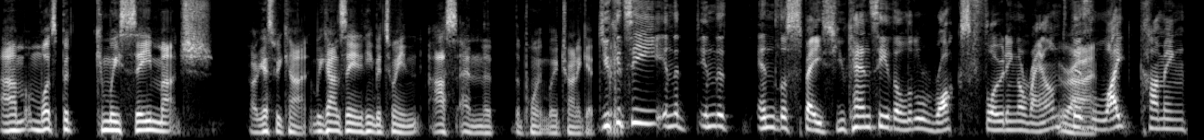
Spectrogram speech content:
Um, and what's but can we see much? I guess we can't. We can't see anything between us and the the point we're trying to get to. You can see in the in the endless space, you can see the little rocks floating around. There's light coming.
